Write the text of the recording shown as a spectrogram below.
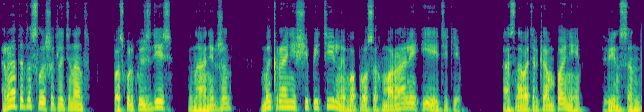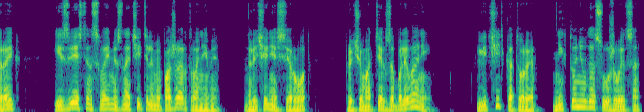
«Рад это слышать, лейтенант, поскольку здесь, в Наниджен, мы крайне щепетильны в вопросах морали и этики. Основатель компании, Винсент Дрейк, известен своими значительными пожертвованиями на лечение сирот, причем от тех заболеваний, лечить которые никто не удосуживается,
